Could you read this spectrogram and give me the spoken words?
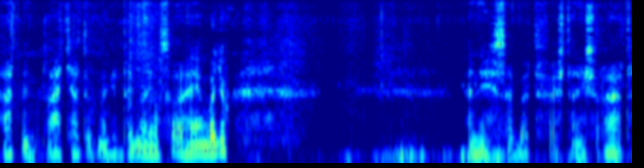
Hát, mint látjátok, megint egy nagyon szar helyen vagyok. Ennél szebbet festeni is lehet.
